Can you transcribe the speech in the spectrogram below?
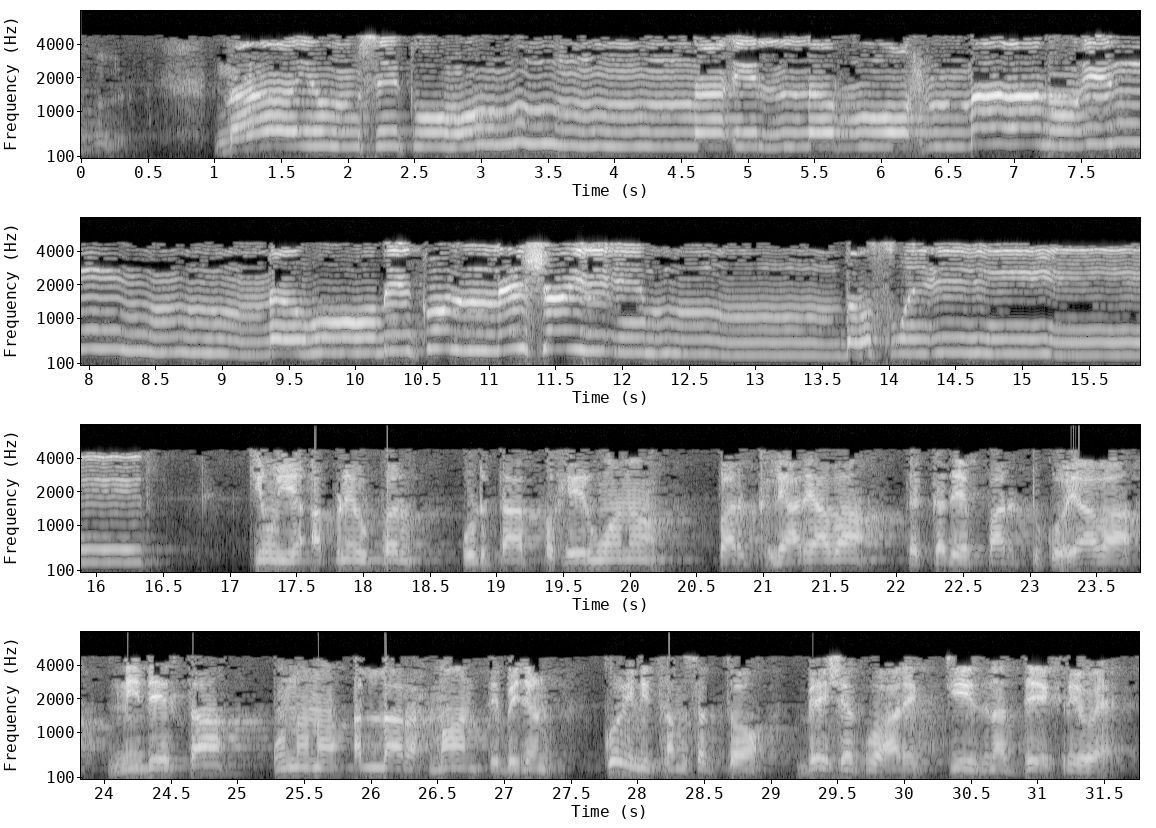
ما يمسكهن إلا الرحمن إنه بكل شيء بصير کیوں یہ اپنے اوپر اڑتا پخیروا نا پر کھلیاریا وا تے کدے پر ٹکویا وا نہیں دیکھتا؟ انہوں نے اللہ رحمان تے بجن کوئی نہیں تھم سکتو۔ بے شک وہ ہر ایک چیز نہ دیکھ رہے ہوئے۔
